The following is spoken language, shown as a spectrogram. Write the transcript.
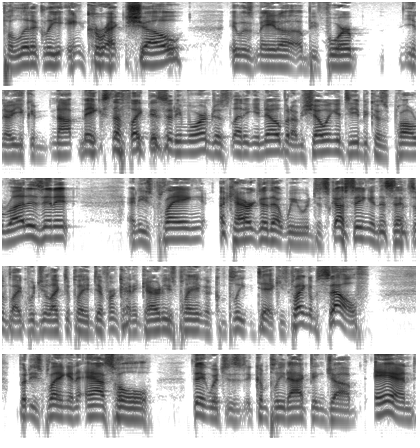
politically incorrect show. It was made uh, before, you know, you could not make stuff like this anymore. I'm just letting you know, but I'm showing it to you because Paul Rudd is in it. And he's playing a character that we were discussing in the sense of like, would you like to play a different kind of character? He's playing a complete dick. He's playing himself, but he's playing an asshole thing, which is a complete acting job. And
